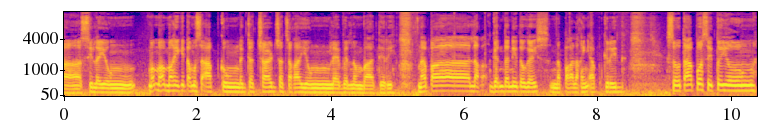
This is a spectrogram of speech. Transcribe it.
ah, sila yung ma- ma- makikita mo sa app kung nagcha-charge at saka yung level ng battery. Napakaganda nito guys. Napakalaking upgrade. So, tapos ito yung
